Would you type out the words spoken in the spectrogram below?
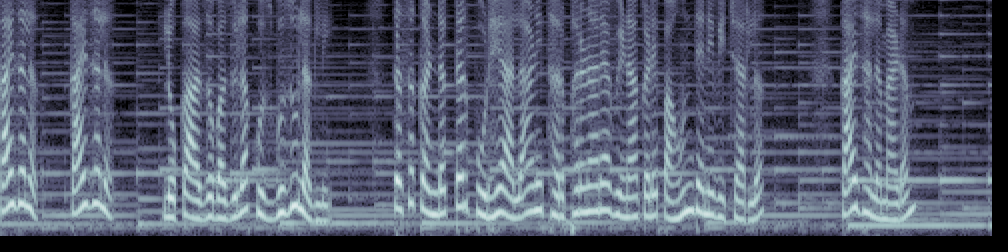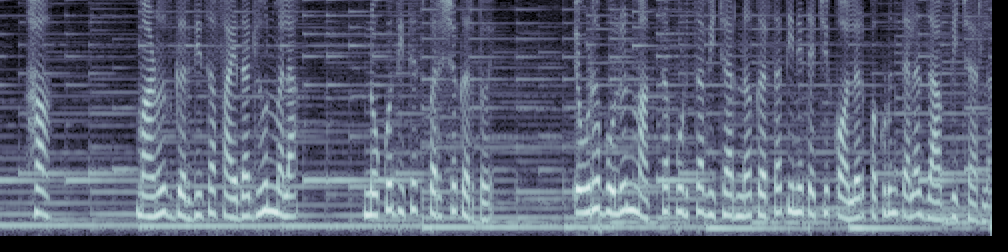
काय झालं? काय झालं? लोक आजूबाजूला कुजबुजू लागली. तसं कंडक्टर पुढे आला आणि थरफरणाऱ्या विणाकडे पाहून त्याने विचारलं काय झालं मॅडम? हा माणूस गर्दीचा फायदा घेऊन मला नको तिथे स्पर्श करतोय. एवढं बोलून मागचा पुढचा विचार न करता तिने त्याची कॉलर पकडून त्याला जाब विचारला.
